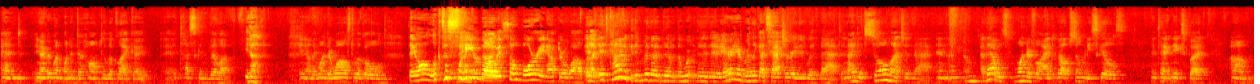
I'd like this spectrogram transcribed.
and you know everyone wanted their home to look like a, a Tuscan villa. Yeah, You know they wanted their walls to look old. They all look the same though. It's so boring after a while. But It, I, it's kind of the the, the the area really got saturated with that, and I did so much of that, and um, um, that was wonderful. I developed so many skills and techniques, but um,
